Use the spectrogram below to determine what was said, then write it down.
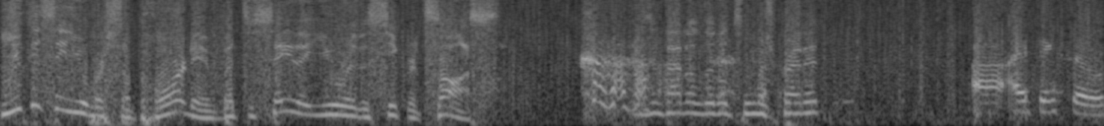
you could say you were supportive, but to say that you were the secret sauce, isn't that a little too much credit? Uh, I think so.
